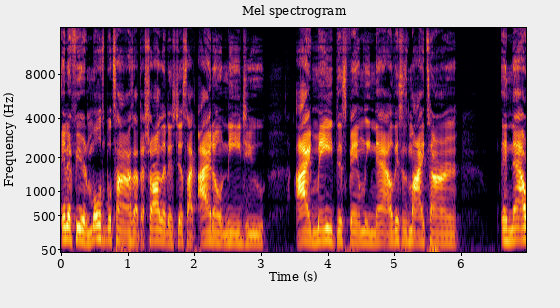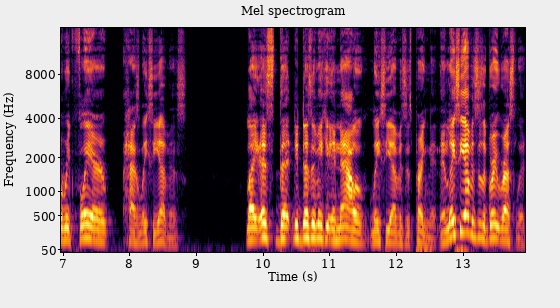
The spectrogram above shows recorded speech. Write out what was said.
interfered multiple times after Charlotte is just like, I don't need you. I made this family now. This is my turn and now Ric Flair has Lacey Evans. Like it's that it doesn't make it. And now Lacey Evans is pregnant, and Lacey Evans is a great wrestler.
